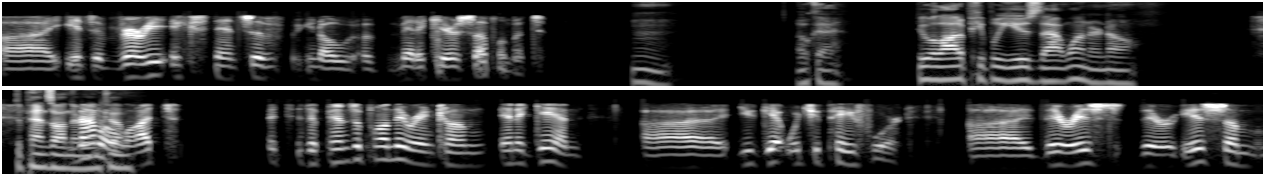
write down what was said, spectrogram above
Uh, it's a very extensive, you know, Medicare supplement. Hmm. Okay. Do a lot of people use that one or no? Depends on their Not income. Not a lot. It, depends upon their income, and again, uh, you get what you pay for. Uh, there is there is some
